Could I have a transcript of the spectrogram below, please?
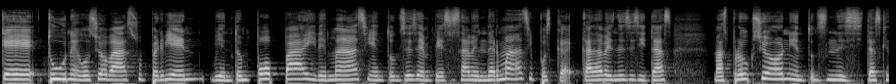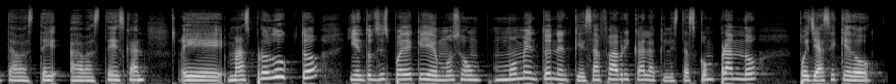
que tu negocio va súper bien, viento en popa y demás, y entonces empiezas a vender más y pues cada vez necesitas más producción y entonces necesitas que te abastezcan eh, más producto y entonces puede que lleguemos a un momento en el que esa fábrica a la que le estás comprando pues ya se quedó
